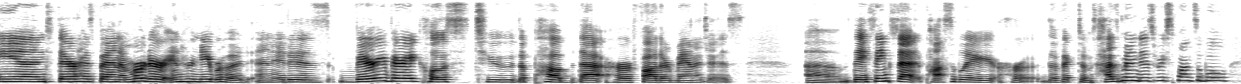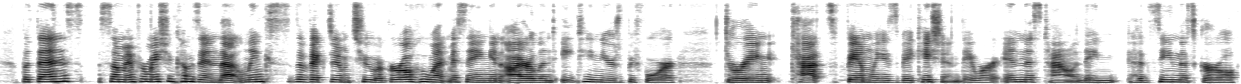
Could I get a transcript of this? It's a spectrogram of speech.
and there has been a murder in her neighborhood, and it is very, very close to the pub that her father manages. Um, they think that possibly her the victim's husband is responsible, but then some information comes in that links the victim to a girl who went missing in Ireland 18 years before during Kat's family's vacation. They were in this town. They had seen this girl.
